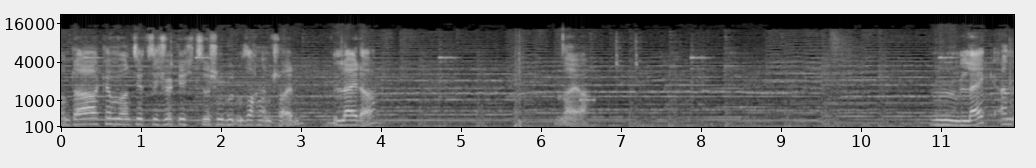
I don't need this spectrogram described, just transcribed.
Und da können wir uns jetzt nicht wirklich zwischen guten Sachen entscheiden. Leider. Naja. Hm, like an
